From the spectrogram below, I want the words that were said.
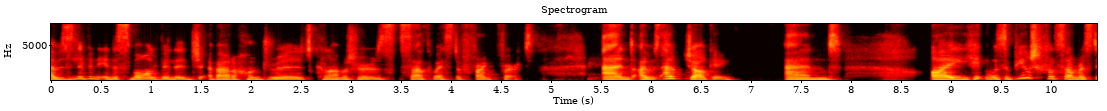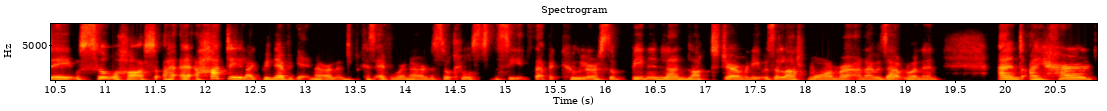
I was living in a small village about 100 kilometers southwest of Frankfurt. And I was out jogging. And I it was a beautiful summer's day. It was so hot, a, a, hot day like we never get in Ireland because everywhere in Ireland is so close to the sea. It's that bit cooler. So being in landlocked Germany, it was a lot warmer, and I was out running, and I heard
